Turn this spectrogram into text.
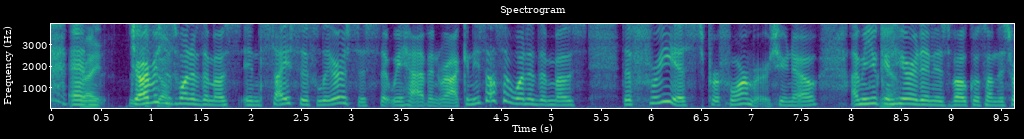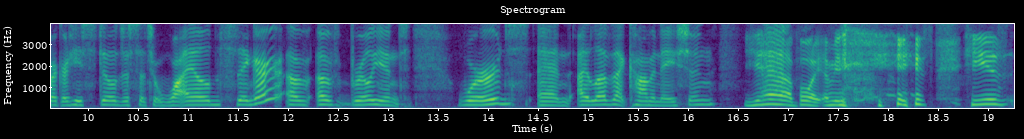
and Right. Jarvis is one of the most incisive lyricists that we have in rock, and he's also one of the most, the freest performers, you know? I mean, you can Yeah. hear it in his vocals on this record. He's still just such a wild singer of, of brilliant words, and I love that combination. Yeah, boy. I mean, he's he is.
